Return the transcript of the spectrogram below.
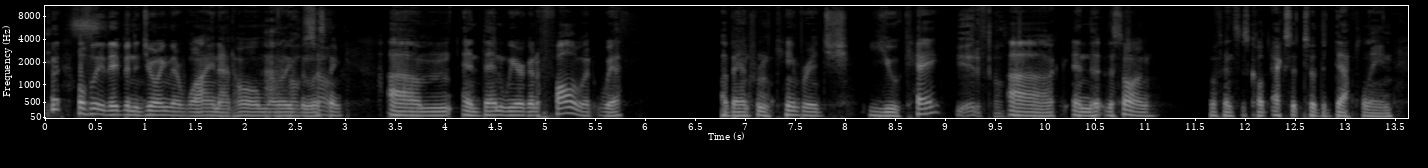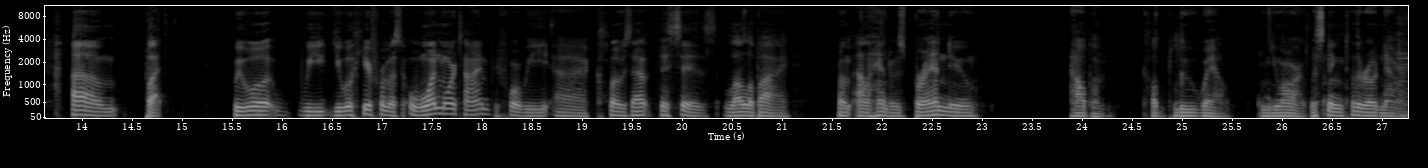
Yes. hopefully they've been enjoying their wine at home while they've been so. listening. Um and then we are going to follow it with a band from Cambridge, UK. beautiful. Uh and the, the song no offense is called Exit to the Death Lane. Um but we will we you will hear from us one more time before we uh close out. This is Lullaby from Alejandro's brand new album called Blue Whale. And you are listening to The Rodent Hour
